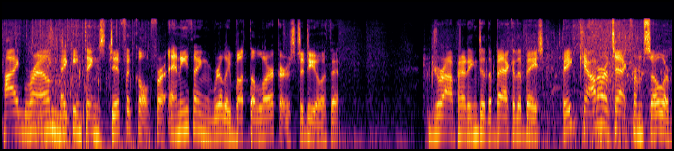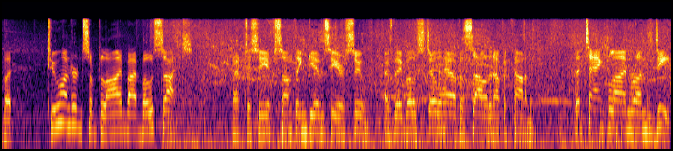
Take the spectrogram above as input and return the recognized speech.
High ground making things difficult for anything really but the lurkers to deal with it drop heading to the back of the base. Big counterattack from Solar, but 200 supply by both sides. Have to see if something gives here soon, as they both still have a solid enough economy. The tank line runs deep.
